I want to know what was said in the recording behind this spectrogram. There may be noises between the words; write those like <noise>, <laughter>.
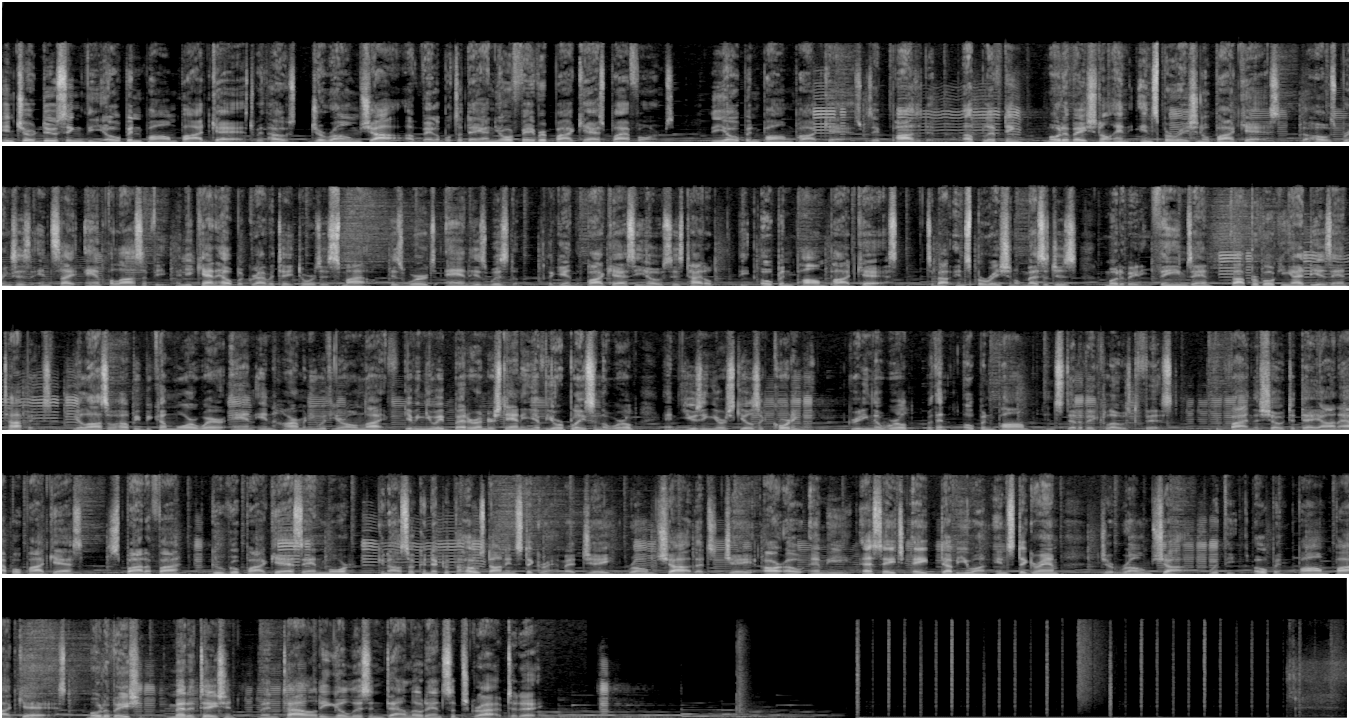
Introducing the Open Palm Podcast with host Jerome Shaw, available today on your favorite podcast platforms. The Open Palm Podcast is a positive, uplifting, motivational, and inspirational podcast. The host brings his insight and philosophy, and you can't help but gravitate towards his smile, his words, and his wisdom. Again, the podcast he hosts is titled The Open Palm Podcast. It's about inspirational messages, motivating themes, and thought provoking ideas and topics. He'll also help you become more aware and in harmony with your own life, giving you a better understanding of your place in the world and using your skills accordingly, greeting the world with an open palm instead of a closed fist. You can find the show today on Apple Podcasts, Spotify, Google Podcasts, and more. You can also connect with the host on Instagram at J Rome Shaw. That's J R O M E S H A W on Instagram. Jerome Shaw with the Open Palm Podcast. Motivation, meditation, mentality. Go listen, download, and subscribe today.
